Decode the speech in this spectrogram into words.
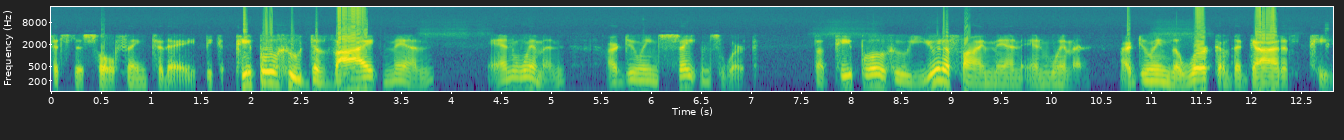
fits this whole thing today. Because people who divide men and women are doing Satan's work, but people who unify men and women are doing the work of the God of peace.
